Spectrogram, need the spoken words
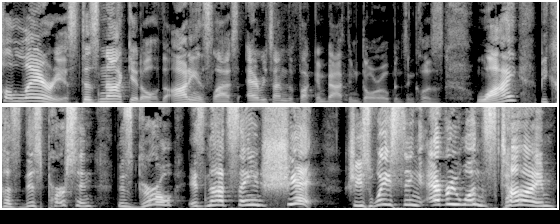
Hilarious. Does not get old. The audience laughs every time the fucking bathroom door opens and closes. Why? Because this person, this girl, is not saying shit. She's wasting everyone's time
